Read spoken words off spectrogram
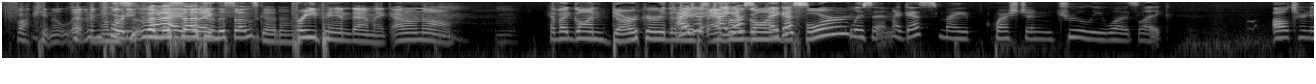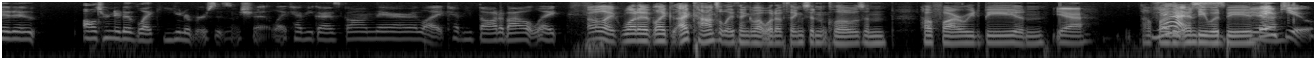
fucking eleven When the, forty s- five. when the sun like when the sun's go down. pre-pandemic. I don't know. Have I gone darker than I I've just- I ever guess- gone I guess- before? Listen, I guess my question truly was like alternative alternative like universes and shit. Like have you guys gone there? Like have you thought about like oh, like what if like I constantly think about what if things didn't close and how far we'd be and Yeah. how far the Yes. indie would be. Yeah. thank you.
